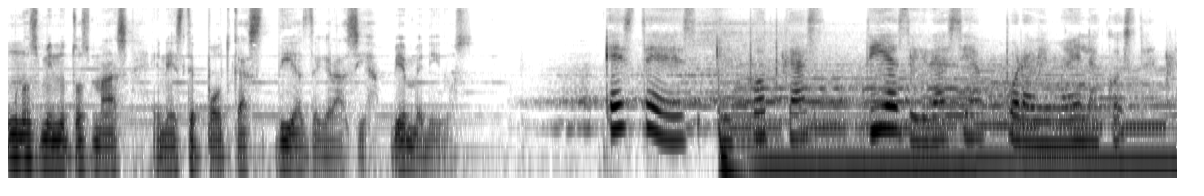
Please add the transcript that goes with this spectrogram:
unos minutos más en este podcast Días de Gracia. Bienvenidos. Este es el podcast Días de Gracia por Abimael Acosta.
